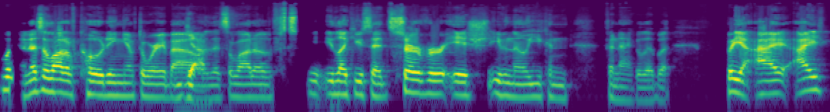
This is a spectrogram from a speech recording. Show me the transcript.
Well, yeah, that's a lot of coding you have to worry about. Yeah. That's a lot of, like you said, server ish. Even though you can finagle it, but but yeah, I I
